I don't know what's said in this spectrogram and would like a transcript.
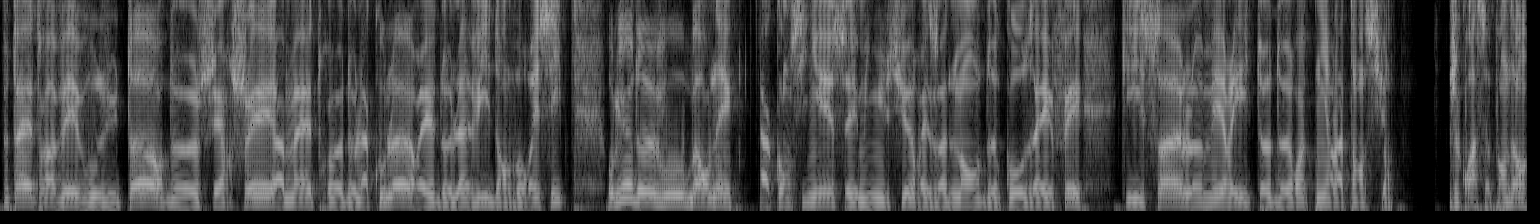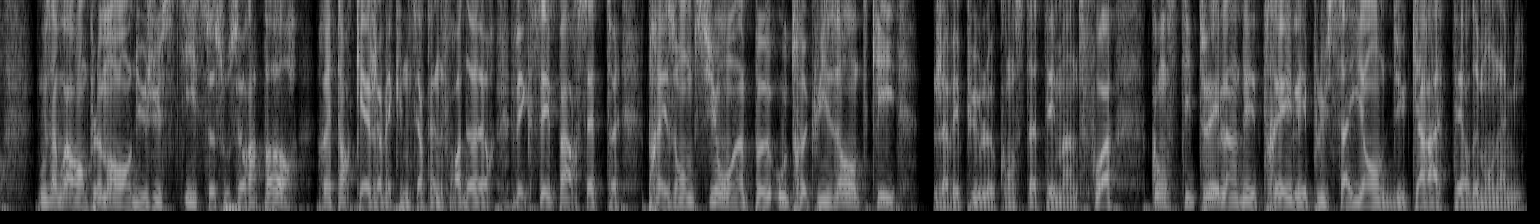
Peut-être avez-vous eu tort de chercher à mettre de la couleur et de la vie dans vos récits, au lieu de vous borner à consigner ces minutieux raisonnements de cause à effet qui seuls méritent de retenir l'attention. Je crois cependant vous avoir amplement rendu justice sous ce rapport, rétorquai-je avec une certaine froideur, vexé par cette présomption un peu outrecuisante qui, j'avais pu le constater maintes fois, constituait l'un des traits les plus saillants du caractère de mon ami.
